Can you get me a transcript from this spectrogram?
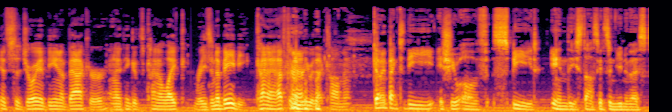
It's the joy of being a backer, and I think it's kind of like raising a baby. Kind of have to agree with that comment. Going back to the issue of speed in the Star Citizen universe,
